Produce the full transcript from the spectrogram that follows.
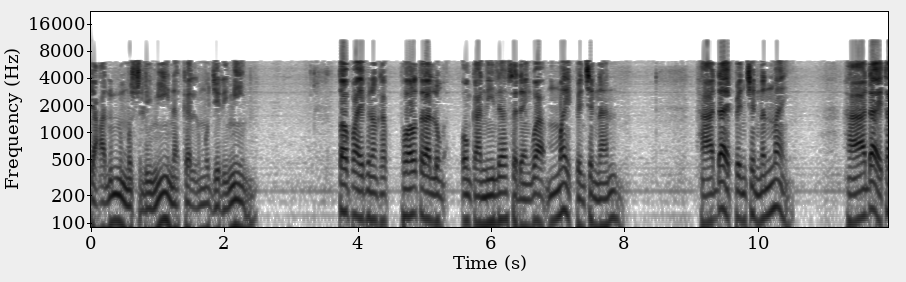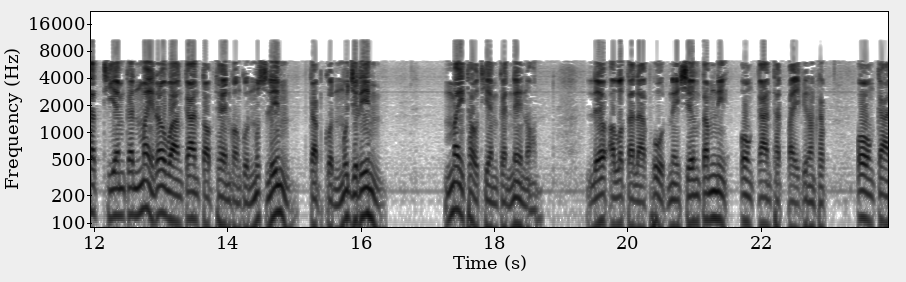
จาลุลมุสลิมีนกัลมุจริมีนต่อไปพี่น้องครับพออัลลอฮฺตาลาลงองค์การนี้แล้วแสดงว่าไม่เป็นเช่นนั้น หาได้เป็นเช่นนั้นไม่ หาได้ทัดเทียมกันไม่ระหว่างการตอบแทนของคนมุสลิม กับคนมุจริม ไม่เท่าเทียมกันแน่นอน แล้วอัลลอฮฺตาลาพูดในเชิงตำหนิองค์การถัดไปพี่น้องครับ องค์การ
